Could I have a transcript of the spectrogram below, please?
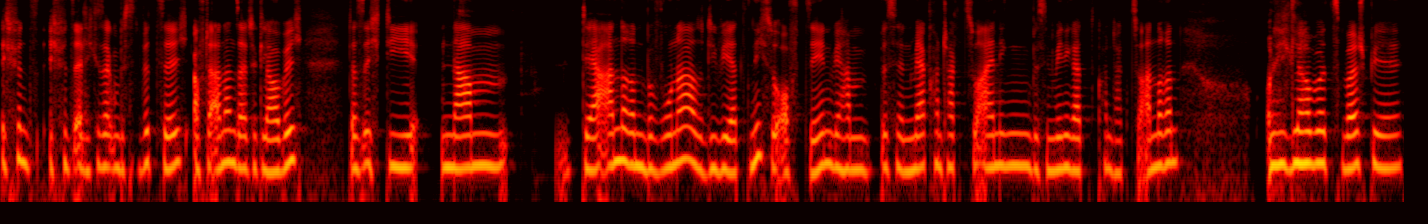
ich finde es ich find's ehrlich gesagt ein bisschen witzig. Auf der anderen Seite glaube ich, dass ich die Namen der anderen Bewohner, also die wir jetzt nicht so oft sehen, wir haben ein bisschen mehr Kontakt zu einigen, ein bisschen weniger Kontakt zu anderen. Und ich glaube zum Beispiel,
